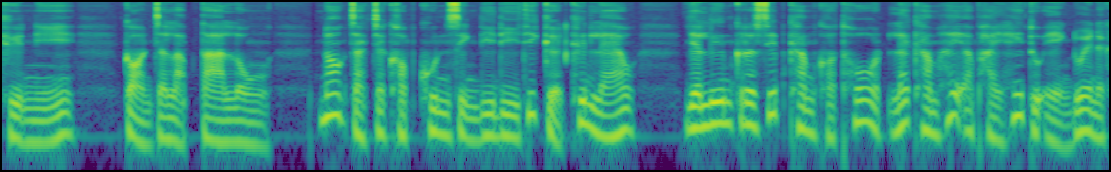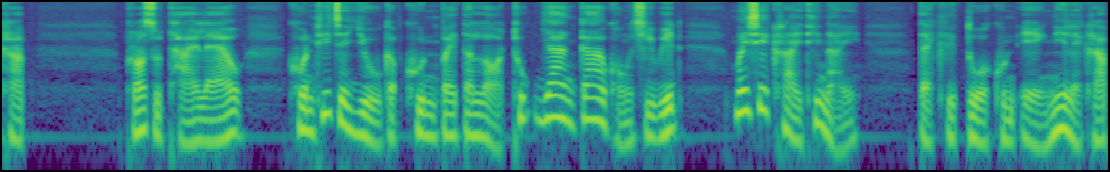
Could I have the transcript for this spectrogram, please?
คืนนี้ก่อนจะหลับตาลง นอกจากจะขอบคุณสิ่งดีๆ ที่เกิดขึ้นแล้ว อย่าลืมกระซิบคำขอโทษ และคำให้อภัยให้ตัวเองด้วยนะครับ เพราะสุดท้ายแล้ว คนที่จะอยู่กับคุณไปตลอดทุกย่างก้าวของชีวิต ไม่ใช่ใครที่ไหน แต่คือตัวคุณเองนี่แหละครับ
